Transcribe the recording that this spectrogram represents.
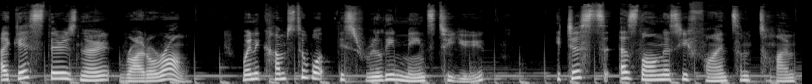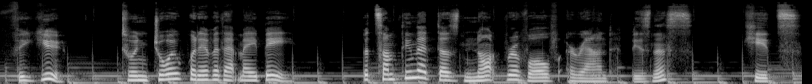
I guess there is no right or wrong. When it comes to what this really means to you, it just as long as you find some time for you to enjoy whatever that may be but something that does not revolve around business, kids,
